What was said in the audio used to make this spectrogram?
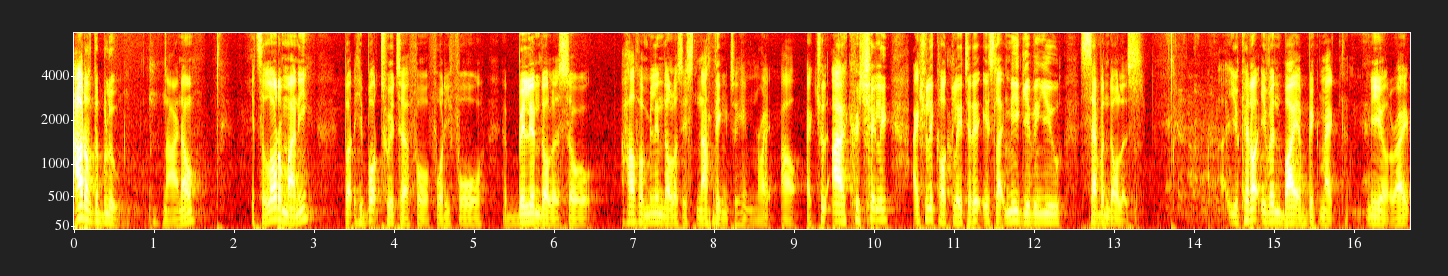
out of the blue. Now I know it's a lot of money, but he bought Twitter for 44 billion dollars. So half a million dollars is nothing to him, right? I'll actually, I actually, actually calculated it. It's like me giving you seven dollars. you cannot even buy a Big Mac meal, right?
